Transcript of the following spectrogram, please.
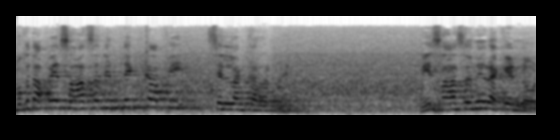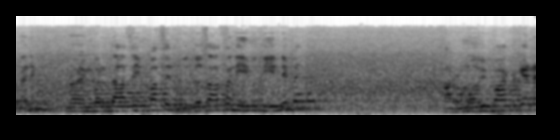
මොකද අපේ ශාසනයත් එක්ක අපි සෙල්ලම් කරන්නේ මේ ශාසනය රැකෙන්න ඕනනේ. නොවැම්බර් 16 පස්සේ බුද්ධ ශාසනය එහෙම තියෙන්න බෑ. කර්ම විපාක ගැන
